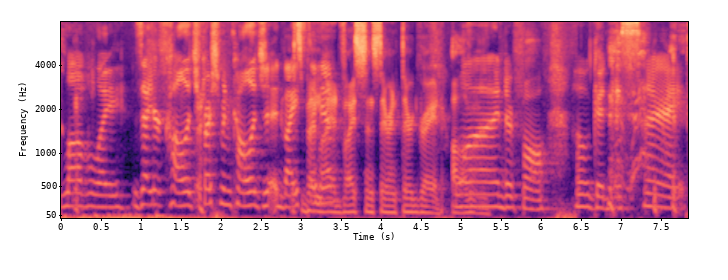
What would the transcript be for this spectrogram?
Lovely. Is that your college, freshman college advice? It's been my him? advice since they're in third grade. All of them. Wonderful. Oh, goodness. All right.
